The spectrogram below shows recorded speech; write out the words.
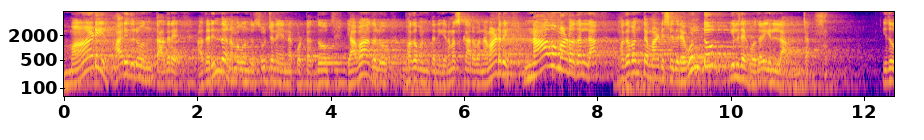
ಮಾಡಿ ಹಾರಿದರು ಅಂತಾದರೆ ಅದರಿಂದ ನಮಗೊಂದು ಸೂಚನೆಯನ್ನು ಕೊಟ್ಟದ್ದು, ಯಾವಾಗಲೂ ಭಗವಂತನಿಗೆ ನಮಸ್ಕಾರವನ್ನು ಮಾಡಬೇಕು ನಾವು ಮಾಡೋದಲ್ಲ, ಭಗವಂತ ಮಾಡಿಸಿದರೆ ಉಂಟು, ಇಲ್ಲದೆ ಹೋದರೆ ಇಲ್ಲ ಅಂತ. ಇದು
